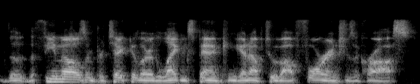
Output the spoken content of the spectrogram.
the, the females in particular, the leg span can get up to about four inches across.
